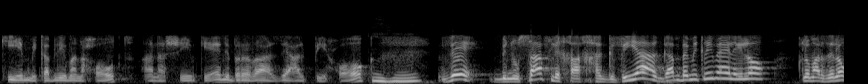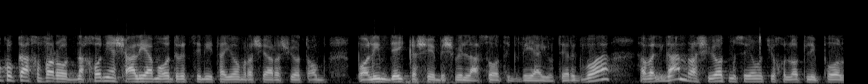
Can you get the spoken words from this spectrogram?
כי הם מקבלים הנחות, אנשים, כי אין ברירה, זה על פי חוק. ובנוסף לכך, הגבייה גם במקרים האלה היא לא. כלומר, זה לא כל כך ורוד. נכון, יש עלייה מאוד רצינית היום, ראשי הרשויות פועלים די קשה בשביל לעשות גבייה יותר גבוהה, אבל גם רשויות מסוימות יכולות ליפול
